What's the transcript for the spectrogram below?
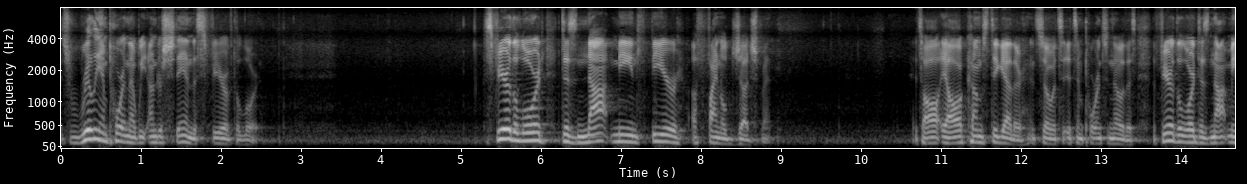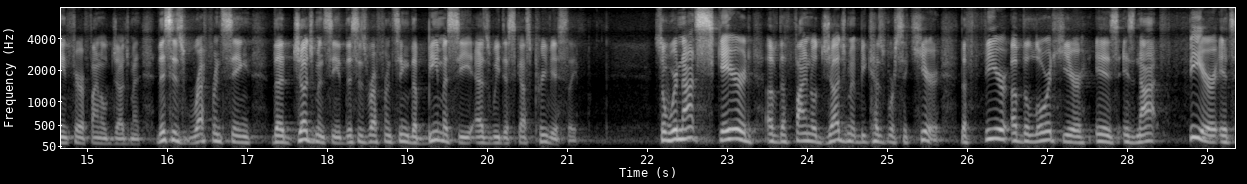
It's really important that we understand this fear of the Lord. Fear of the Lord does not mean fear of final judgment. It's all, it all comes together. And so it's, it's important to know this. The fear of the Lord does not mean fear of final judgment. This is referencing the judgment seat. This is referencing the Bema seat as we discussed previously. So we're not scared of the final judgment because we're secure. The fear of the Lord here is, is not fear, it's,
